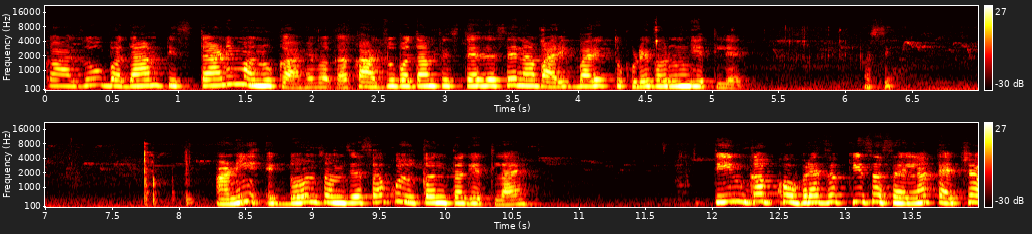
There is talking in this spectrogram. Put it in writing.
काजू बदाम पिस्ता आणि मनुका. हे बघा काजू बदाम पिस्ते जसे ना बारीक बारीक तुकडे करून घेतले आहेत असे. आणि एक दोन चमचे असा कुलकंत घेतलाय. तीन कप खोबऱ्याचं किस असेल ना त्याच्या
